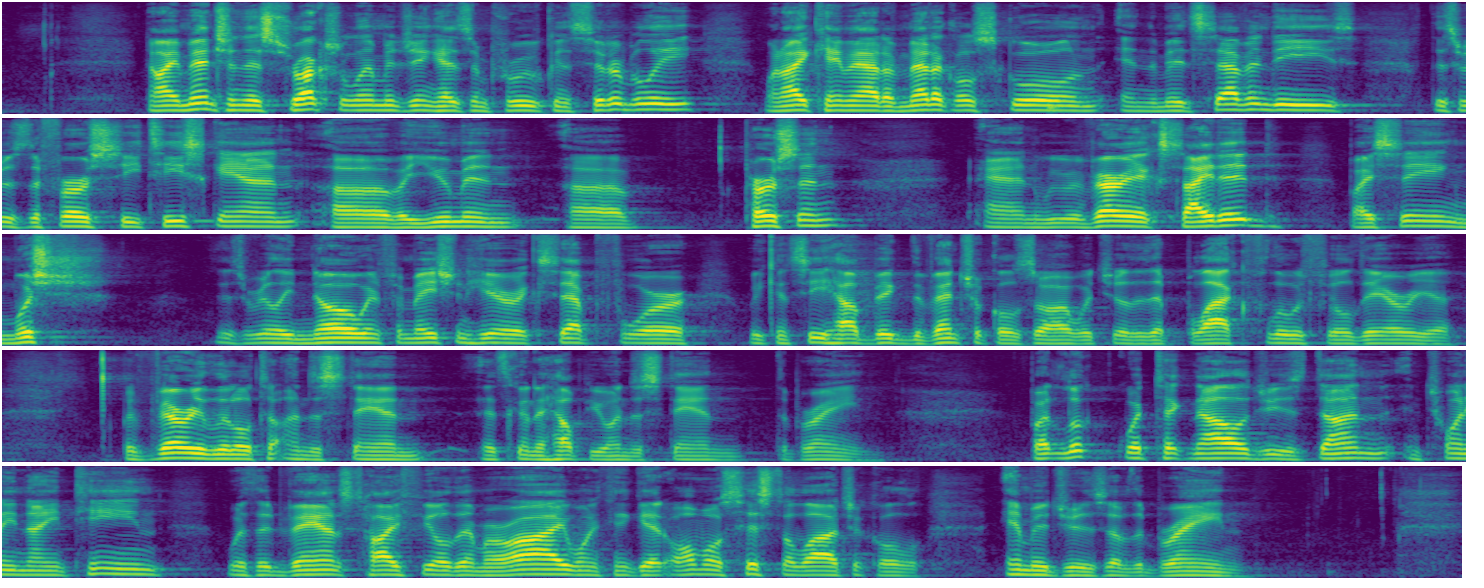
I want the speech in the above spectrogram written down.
Now, I mentioned that structural imaging has improved considerably. When I came out of medical school in, in the mid-70s, this was the first CT scan of a human uh, person, and we were very excited by seeing mush. There's really no information here except for we can see how big the ventricles are, which are that black fluid-filled area, but very little to understand that's going to help you understand the brain. But look what technology has done in 2019 with advanced high-field MRI. One can get almost histological images of the brain.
